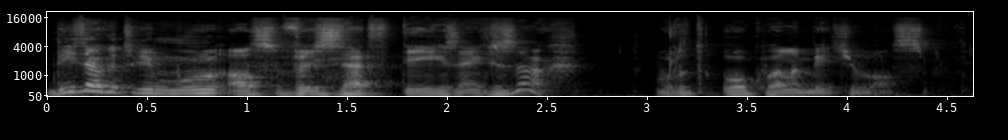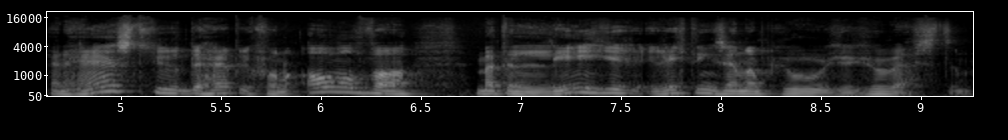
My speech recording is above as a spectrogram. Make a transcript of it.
Die zag het rumoer als verzet tegen zijn gezag, wat het ook wel een beetje was. En hij stuurde de hertog van Alva met een leger richting zijn oproerige gewesten.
